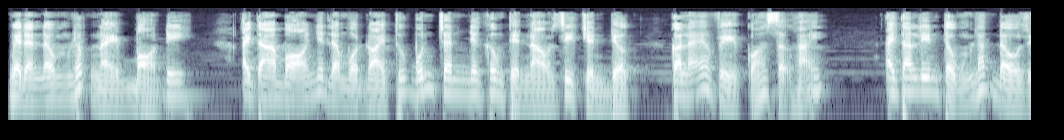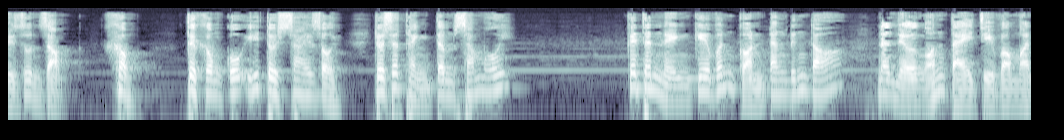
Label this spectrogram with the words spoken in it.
Người đàn ông lúc này bỏ đi. Anh ta bỏ như là một loài thú bốn chân nhưng không thể nào di chuyển được. Có lẽ vì quá sợ hãi. Anh ta liên tục lắc đầu rồi run giọng. Không Tôi không cố ý tôi sai rồi, tôi sẽ thành tâm sám hối. Cái thân hình kia vẫn còn đang đứng đó, nó nhờ ngón tay chỉ vào mặt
